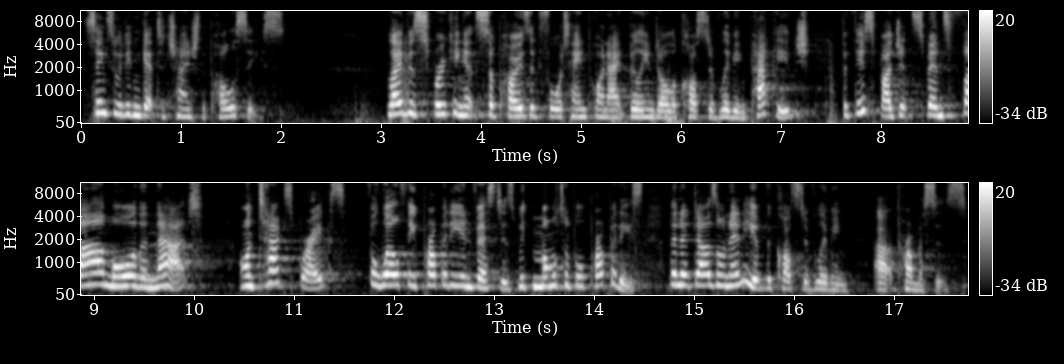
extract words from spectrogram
Seems we didn't get to change the policies. Labor's spruiking its supposed $14.8 billion cost of living package, but this budget spends far more than that on tax breaks for wealthy property investors with multiple properties than it does on any of the cost of living uh, promises.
